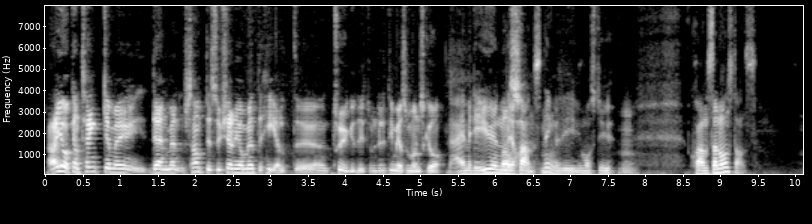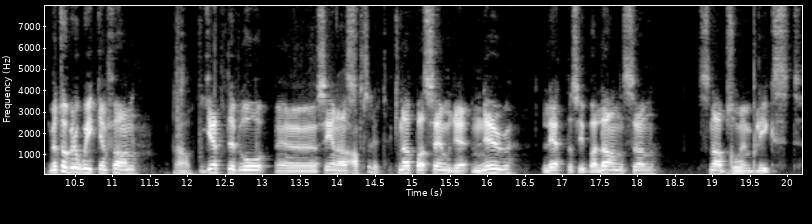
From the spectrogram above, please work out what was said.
Ja, jag kan tänka mig den, men samtidigt så känner jag mig inte helt eh, trygg. Det är lite mer som man ska... Nej, men det är ju en massa. chansning. Mm. Vi måste ju mm. chansa någonstans. Men tar vi då Weekend Fun. Ja. Jättebra eh, senast. Ja, absolut. Knappast sämre nu. Lättas i balansen. Snabb God. som en blixt.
